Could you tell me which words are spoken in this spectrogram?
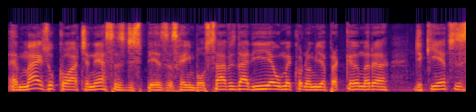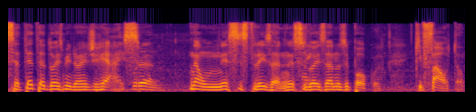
é, mais o corte nessas despesas reembolsáveis daria uma economia para a Câmara de 572 milhões de reais. Por ano? Não, nesses três anos, nesses dois anos e pouco que faltam.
